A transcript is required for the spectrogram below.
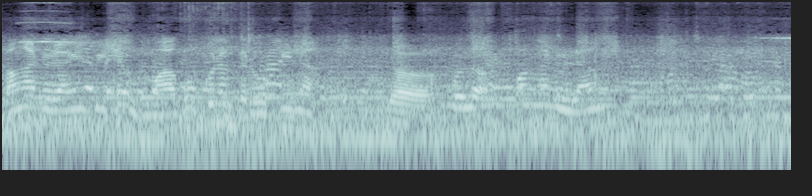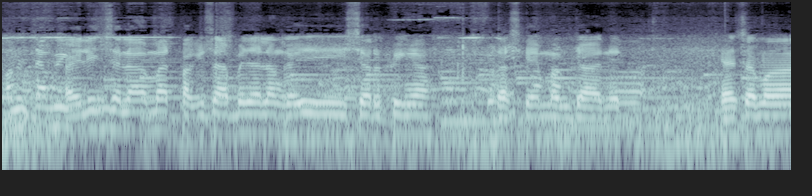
Pang ano lang, ibig sabihin, gumagong ko pero okay na. Oo. Pang ano lang. Aileen, salamat. Pakisabi na lang kay Sir Ping ha. Tapos kay Ma'am Janet. Yan sa mga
